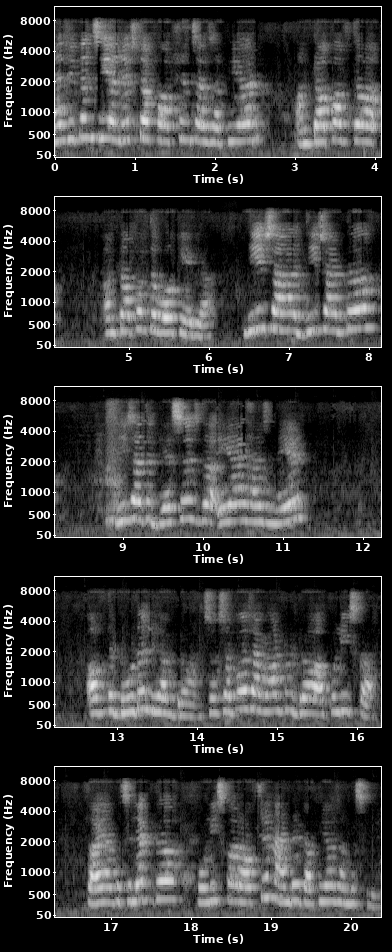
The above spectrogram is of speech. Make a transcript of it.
As you can see, a list of options has appeared on top of the on top of the work area. These are these are the these are the guesses the AI has made of the doodle you have drawn. So suppose I want to draw a police car. So I have to select the police car option and it appears on the screen.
